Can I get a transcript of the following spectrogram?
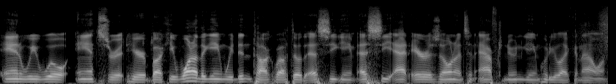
and we will answer it here, Bucky. One other game we didn't talk about though, the SC game, SC at Arizona. It's an afternoon game. Who do you like in that one?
